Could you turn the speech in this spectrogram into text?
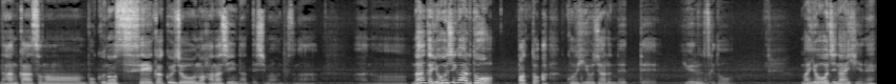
なんかその、僕の性格上の話になってしまうんですが、あの、なんか用事があると、パッと、あ、この日用事あるんでって言えるんですけど、まあ用事ない日ね、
